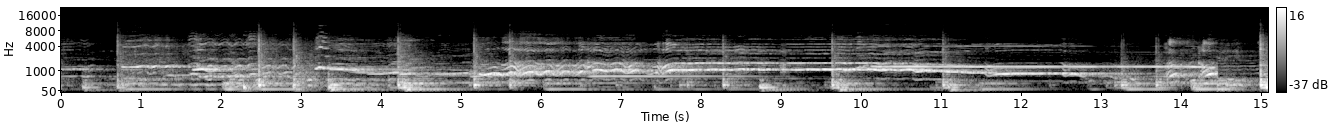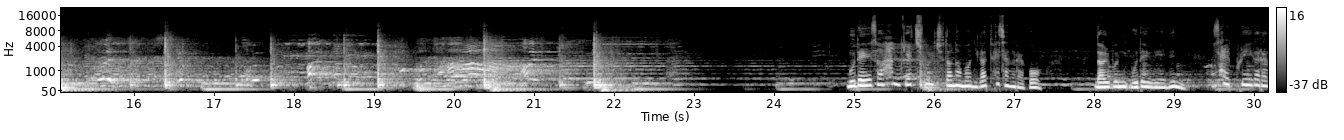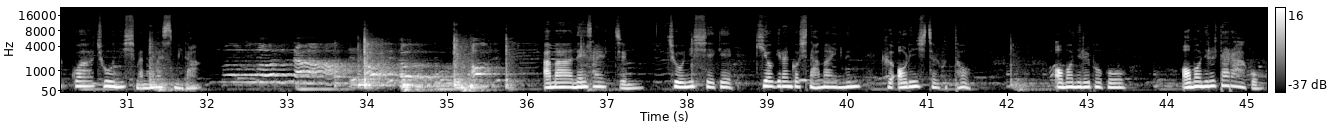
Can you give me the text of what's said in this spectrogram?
무대에서 함께 춤을 추던 어머니가 퇴장을 하고 넓은 무대 위에는 살풀이 가락과 조은희 씨만 남았습니다. 아마 네 살쯤 조은희 씨에게 기억이란 것이 남아있는 그 어린 시절부터 어머니를 보고 어머니를 따라하고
